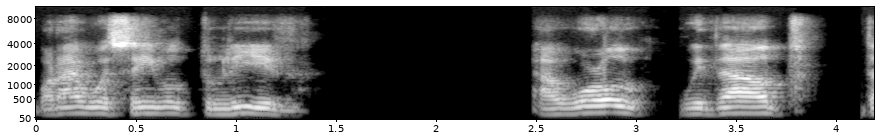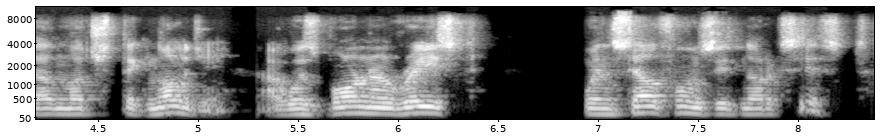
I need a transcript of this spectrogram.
what I was able to live a world without that much technology. I was born and raised when cell phones did not exist.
